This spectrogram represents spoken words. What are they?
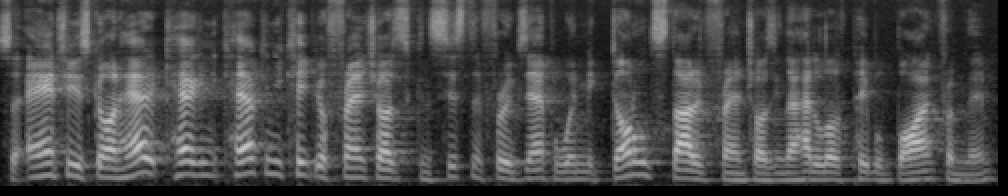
So has gone. How, how, can, how can you keep your franchises consistent? For example, when McDonald's started franchising, they had a lot of people buying from them,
